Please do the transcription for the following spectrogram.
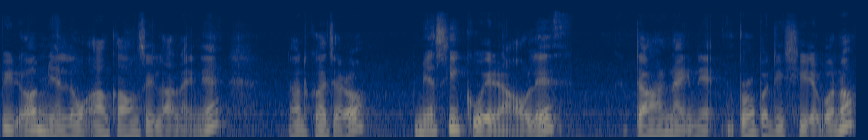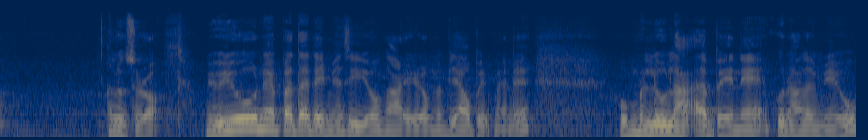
ပြီးတော့မျက်လုံးအားကောင်းစေလာနိုင်တယ်နောက်တစ်ခါကျတော့မျက်စိကွယ်တာကိုလည်းတားနိုင်တဲ့ property ရှိရပေါ့နော်အဲ့လိုဆိုတော့မျိုးရိုးနဲ့ပတ်သက်တဲ့မျက်စိယောဂတွေတော့မပြောက်ပေမဲ့လည်းဟိုမလူလားအပ်ပဲနဲ့ခုနလိုမျိုး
